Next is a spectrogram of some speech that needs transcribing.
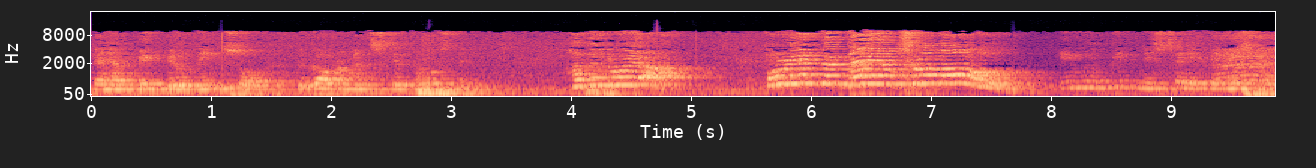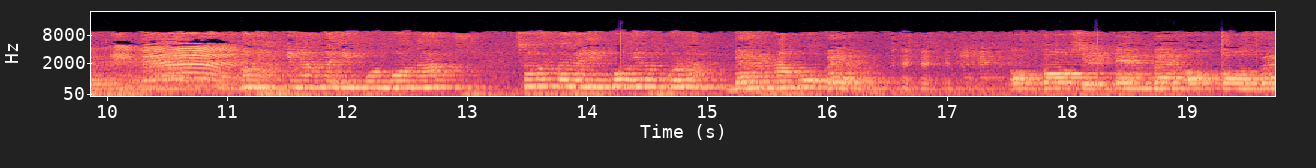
they have big buildings, so the government still close them. Hallelujah! For in the day of trouble, He will keep me safe in His will. Amen. Mga kinanaipon mo na, samantalahin mo ilang buwan na, ber na po, ber. October, September, October,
